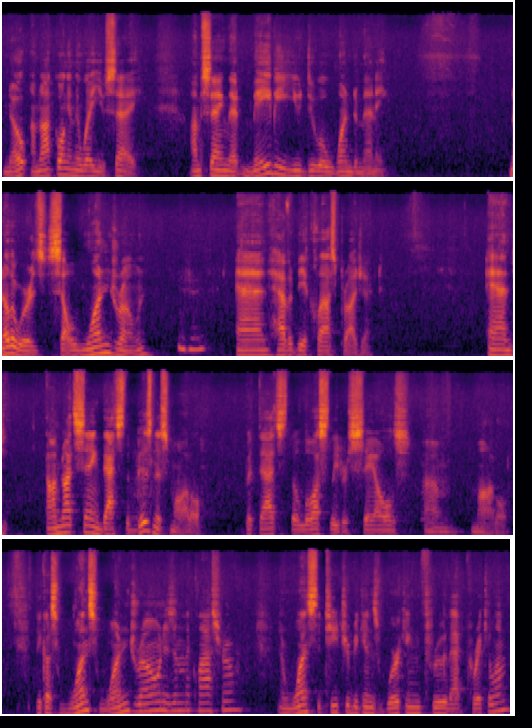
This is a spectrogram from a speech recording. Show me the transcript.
No, I'm not going in the way you say. I'm saying that maybe you do a one to many. In other words, sell one drone Mhm. and have it be a class project. And I'm not saying that's the business model, but that's the loss leader sales um, model. Because once one drone is in the classroom, and once the teacher begins working through that curriculum,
